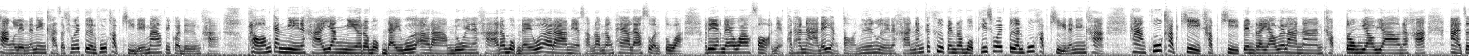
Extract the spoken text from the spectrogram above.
ทางเลนนั่นเองค่ะ จะช่วยเตือนผู้ขับขี่ได้มากไปกว่าเดิมค่ะ พร้อมกันนี้นะคะ ยังมีระบบไดเวอร์อารามด้วยนะคะ ระบบไดเวอร์อารามเนี่ยสำหรับน้องแพรวแล้วส่วนตัวเรียกได้ว่า Ford เนี่ยพัฒนาได้อย่างต่อเนื่องเลยนะคะ นั่นก็คือเป็นระบบที่ช่วยเตือนผู้ขับขี่นั่นเองค่ะ หากผู้ขับขี่ขับขี่เป็นระยะเวลานาน ขับตรงยาวๆนะคะ อาจจะ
